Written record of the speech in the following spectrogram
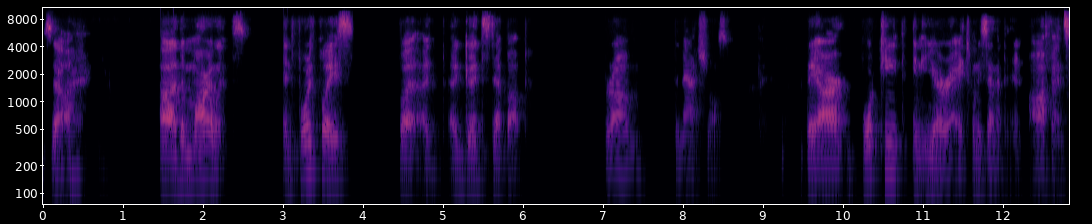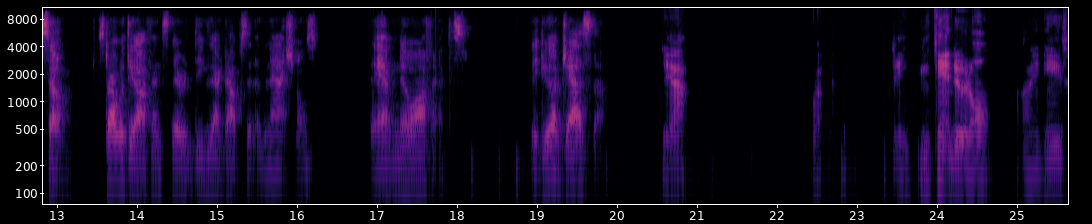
So Mhm. uh the Marlins in fourth place, but a, a good step up from the Nationals. They are 14th in ERA, 27th in offense. So start with the offense. They're the exact opposite of the Nationals. They have no offense. They do have Jazz though. Yeah. What he, he can't do it all. I mean, he's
